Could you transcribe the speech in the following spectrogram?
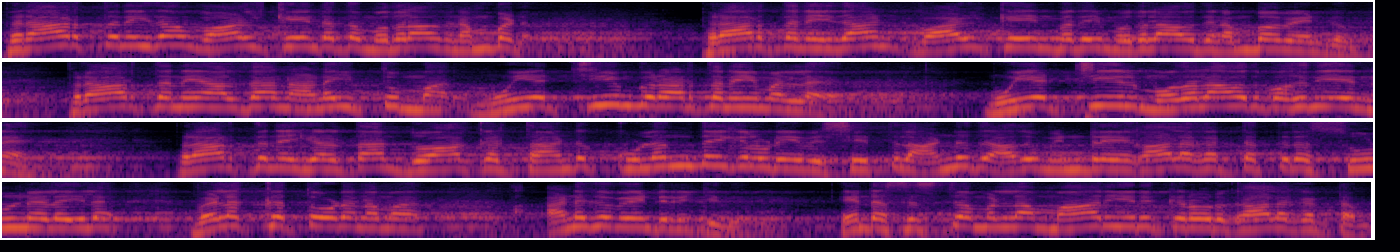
பிரார்த்தனை தான் வாழ்க்கைன்றதை முதலாவது நம்பணும். பிரார்த்தனை தான் வாழ்க்கை என்பதை முதலாவது நம்ப வேண்டும். பிரார்த்தனையால் தான் அனைத்தும் ம- முயற்சியும் பிரார்த்தனையும் அல்ல. முயற்சியில் முதலாவது பகுதி என்ன? பிரார்த்தனைகள் தான் துவாக்கள் தாண்டு குழந்தைகளுடைய விஷயத்தில் அணுது. அதுவும் இன்றைய காலகட்டத்தில் சூழ்நிலையில விளக்கத்தோட நம்ம அணுக வேண்டியிருக்குது. என்ற சிஸ்டம் எல்லாம் மாறி இருக்கிற ஒரு காலகட்டம்.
